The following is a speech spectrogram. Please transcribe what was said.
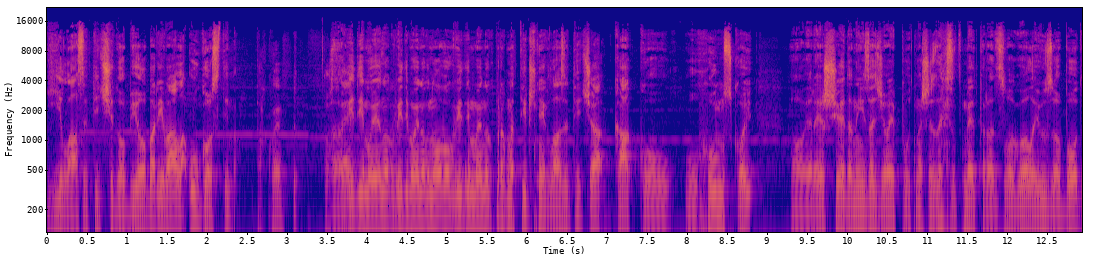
i Lazetić je dobio oba rivala u gostima. Tako je. To A, ste... vidimo jednog, vidimo jednog novog, vidimo jednog pragmatičnijeg Lazetića, kako u, u Humskoj, ovaj, rešio je da ne izađe ovaj put na 60 metara od svog gola i uzeo bod,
